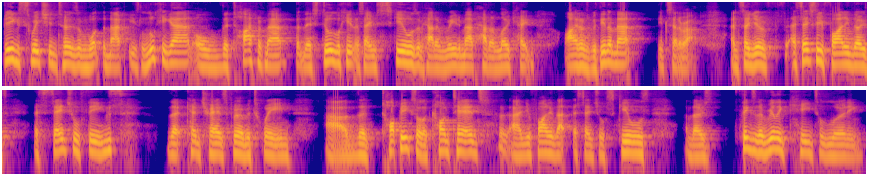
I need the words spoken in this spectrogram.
big switch in terms of what the map is looking at or the type of map, but they're still looking at the same skills of how to read a map, how to locate items within a map, etc. And so you're essentially finding those essential things that can transfer between uh, the topics or the content, and you're finding that essential skills and those things that are really key to learning.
